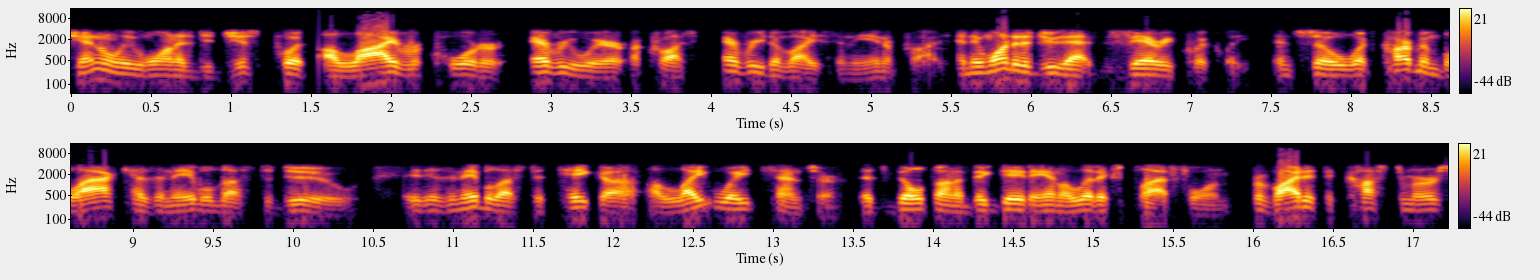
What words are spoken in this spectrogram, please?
generally wanted to just put a live recorder everywhere across every device in the enterprise. And they wanted to do that very quickly. And so what Carbon Black has enabled us to do it has enabled us to take a, a, lightweight sensor that's built on a big data analytics platform, provide it to customers,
